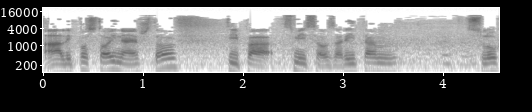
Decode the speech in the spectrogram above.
ali postoji nešto tipa smisao za ritam, sluh,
